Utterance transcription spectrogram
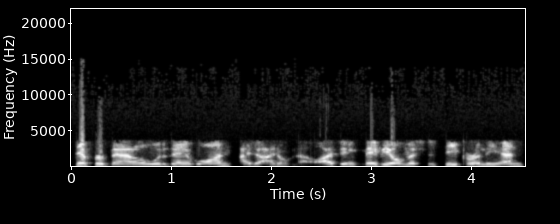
stiffer battle, would they have won? I, I don't know. I think maybe Ole Miss is deeper in the end.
